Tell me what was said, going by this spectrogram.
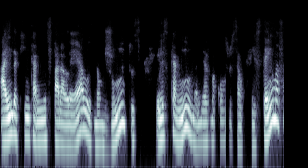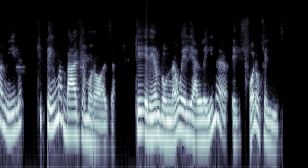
Ainda que em caminhos paralelos, não juntos, eles caminham na mesma construção. Eles têm uma família que tem uma base amorosa. Querendo ou não, ele e a Lena, eles foram felizes.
